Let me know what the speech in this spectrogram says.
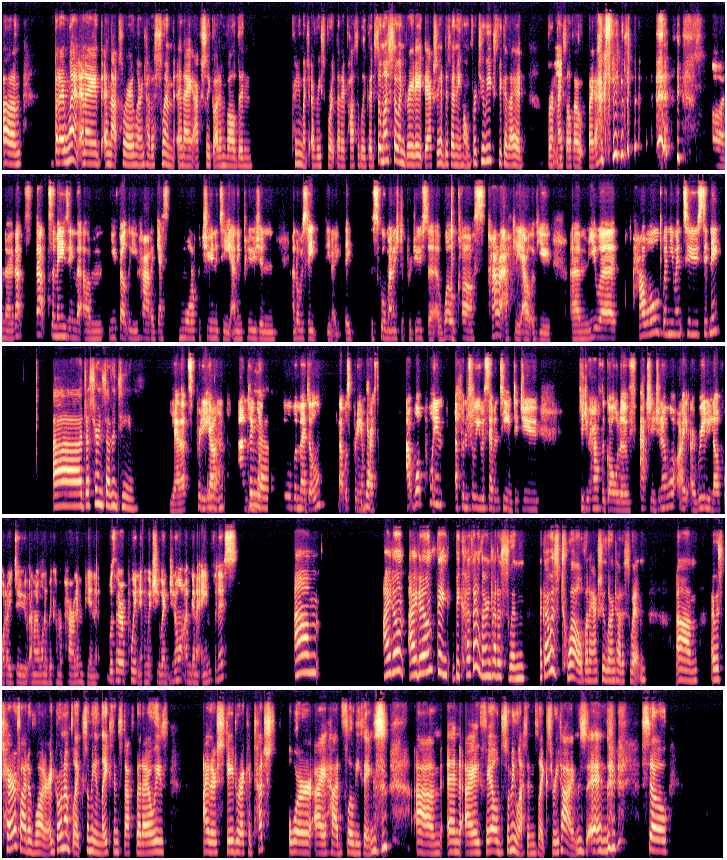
um, but I went, and I and that's where I learned how to swim, and I actually got involved in pretty much every sport that I possibly could. So much so in grade eight, they actually had to send me home for two weeks because I had burnt myself out by accident. Oh no, that's that's amazing that um you felt that you had, I guess, more opportunity and inclusion, and obviously, you know, they the school managed to produce a, a world class para athlete out of you. Um, you were how old when you went to Sydney? Uh, just turned seventeen. Yeah, that's pretty young, yeah. and pretty you won silver medal. That was pretty impressive. Yeah. At what point, up until you were seventeen, did you did you have the goal of actually do you know what? I, I really love what i do and i want to become a paralympian. Was there a point in which you went do you know what? I'm going to aim for this? Um i don't i don't think because i learned how to swim like i was 12 when i actually learned how to swim. Um i was terrified of water. I'd grown up like swimming in lakes and stuff but i always either stayed where I could touch or I had floaty things. um, and I failed swimming lessons like three times. And so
